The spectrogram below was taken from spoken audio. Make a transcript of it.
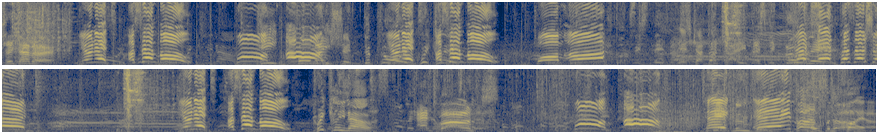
together! Unit, assemble! Form Keep up! formation! Deploy Unit, quickly! assemble! Form up! Yes, Captain. Get in position! Unit, assemble! Quickly now! Advance! Form up! Take moving. aim! Open fire!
